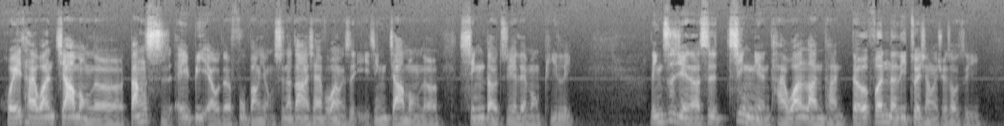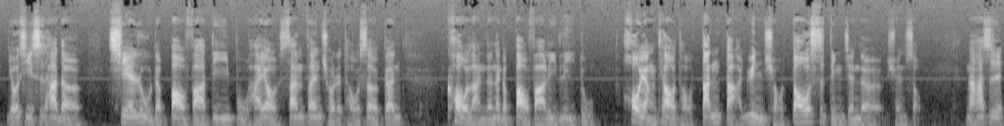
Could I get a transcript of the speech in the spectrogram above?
回台湾加盟了当时 ABL 的富邦勇士。那当然，现在富邦勇士已经加盟了新的职业联盟 P. League。林志杰呢是近年台湾篮坛得分能力最强的选手之一，尤其是他的切入的爆发第一步，还有三分球的投射跟扣篮的那个爆发力力度，后仰跳投、单打、运球都是顶尖的选手。那他是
